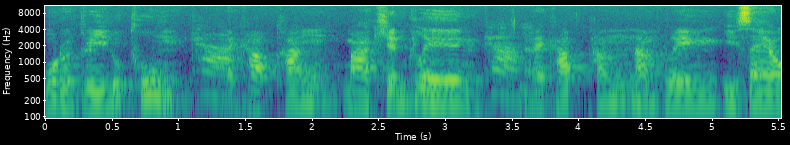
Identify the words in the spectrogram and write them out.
วงดนตรีลูกทุ่งค่ะนะครับ ทั้งมาเขียนเพลงค่ะนะครับ ทั้งนำเพลงอีเซล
